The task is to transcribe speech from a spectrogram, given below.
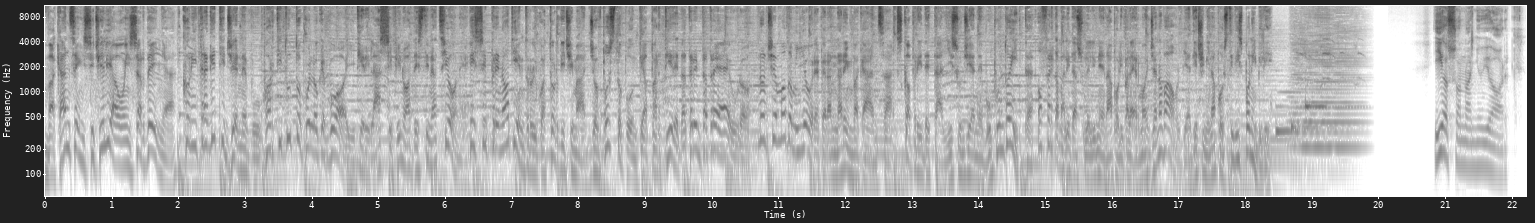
Vacanze in Sicilia o in Sardegna? Con i traghetti GNV porti tutto quello che vuoi, ti rilassi fino a destinazione e se prenoti entro il 14 maggio, posto ponti a partire da 33 euro. Non c'è modo migliore per andare in vacanza. Scopri i dettagli su gnv.it. Offerta valida sulle linee Napoli-Palermo e Genova-Olbia, 10.000 posti disponibili. Io sono a New York,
